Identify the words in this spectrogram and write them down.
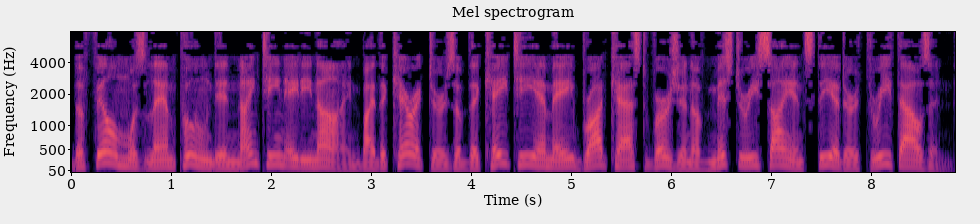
The film was lampooned in 1989 by the characters of the KTMA broadcast version of Mystery Science Theater 3000.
